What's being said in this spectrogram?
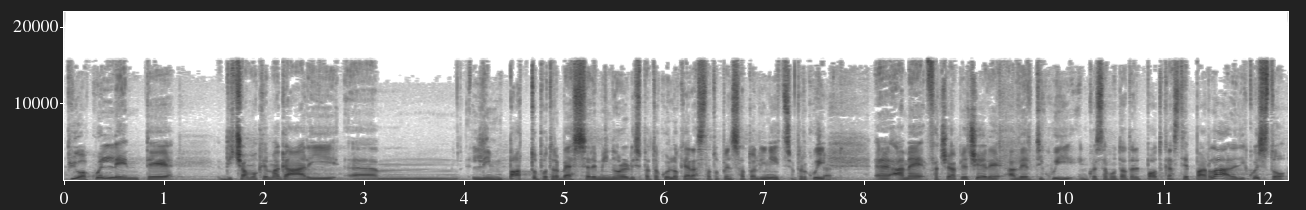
più a quell'ente diciamo che magari ehm, l'impatto potrebbe essere minore rispetto a quello che era stato pensato all'inizio. Per cui certo. eh, a me faceva piacere averti qui in questa puntata del podcast e parlare di questo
